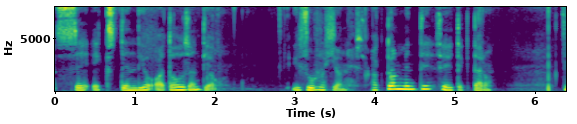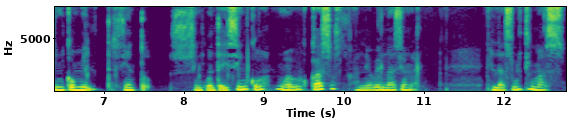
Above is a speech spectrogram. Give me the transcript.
se extendió a todo Santiago y sus regiones. Actualmente se detectaron 5.355 nuevos casos a nivel nacional. En las últimas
